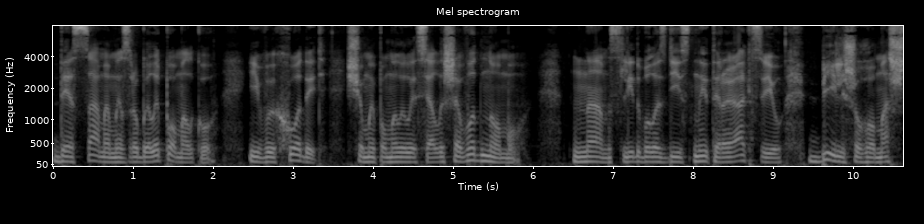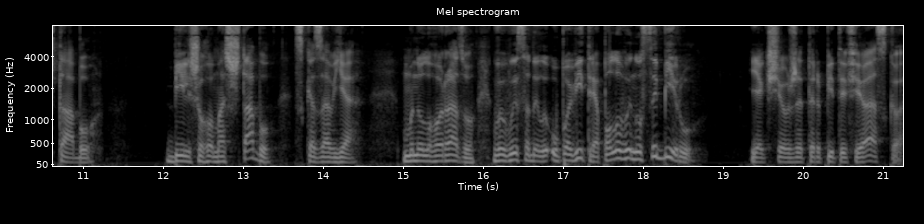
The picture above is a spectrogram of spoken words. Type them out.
де саме ми зробили помилку, і виходить, що ми помилилися лише в одному. Нам слід було здійснити реакцію більшого масштабу. Більшого масштабу, сказав я. Минулого разу ви висадили у повітря половину Сибіру. Якщо вже терпіти фіаско,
